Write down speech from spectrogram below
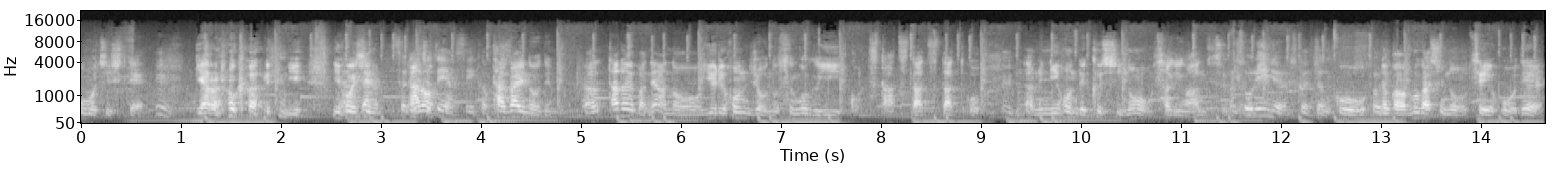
お持ちして、うん。ギャラの代わりに日本酒なんだ？それちょっと安いかも。高いのでもあ例えばねあの由利本荘のすごくいいこうツタツタツタってこううん。あの日本で屈指の酒があるんですよ。あそれいいんじゃないですかじゃこうなんか昔の製法でう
